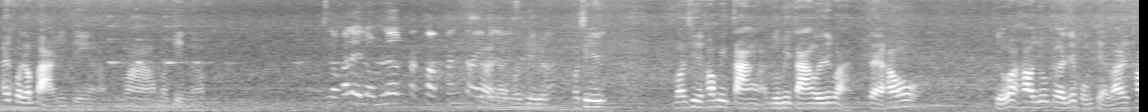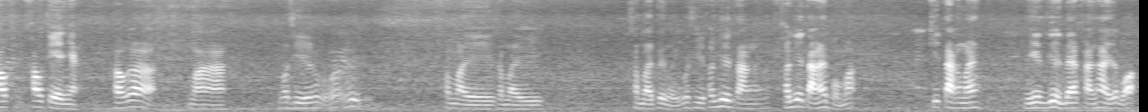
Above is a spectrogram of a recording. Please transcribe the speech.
ให้คนลำบากจริงๆอะครับมามากินนะครับเราก็เลยล้มเลิกตัดความตั้งใจใช่ไปคเลรับยบางใช่ทีไหมคะบางทีบางทีเขามีตังค์ดูมีตังค์เลยดีกว่า แต่เขาถือว่าเขาอายุเกินที่ผมเขียนว่าเขาเข้าเกณฑ์ไงเขาก็มาบางทีเขาบอกว่าเฮ้ยทำไมทำไมทำไมเป็นแบบนี้บางทีเขายื่นตังค์เขายื่นตังค์ให้ผมว่าคิดตังค์ไหมยื่นยื่นแบงค์พันให้แล้วบอกว่า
